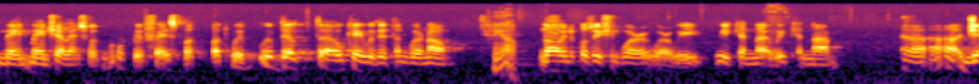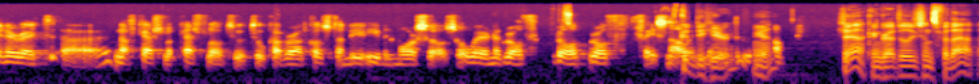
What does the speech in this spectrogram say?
main main challenge what we've faced. But but we've we've dealt uh, okay with it, and we're now yeah now in a position where where we we can uh, we can. Um, uh, uh generate uh, enough cash flow, cash flow to, to cover our cost and even more so. So we're in a growth growth, growth phase now. Good to hear. yeah. Yeah, congratulations for that.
